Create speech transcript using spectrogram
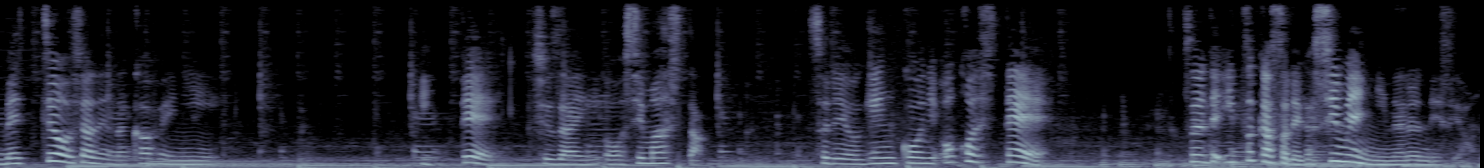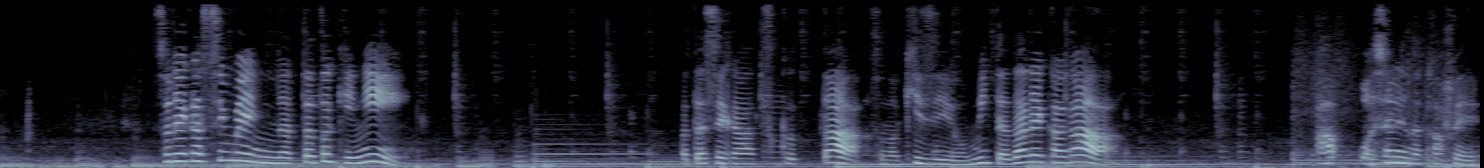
めっちゃおしゃれなカフェに行って取材をしました。それを原稿に起こしてそれでいつかそれが紙面になるんですよ。それが紙面になった時に私が作ったその記事を見た誰かがあおしゃれなカフェ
